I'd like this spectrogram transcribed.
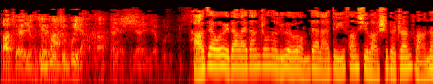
啊，对，以后就不就不演了，也也也不是不行。好，在娓娓道来当中呢，吕伟为我们带来对于方旭老师的专访。那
